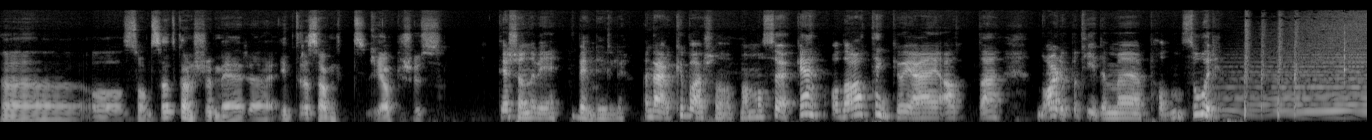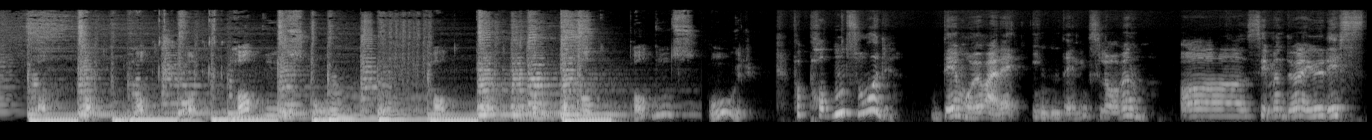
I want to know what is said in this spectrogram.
Uh, og sånn sett kanskje mer uh, interessant i Akershus. Det skjønner vi. Veldig hyggelig. Men det er jo ikke bare sånn at man må søke. Og da tenker jo jeg at nå er det på tide med poddens ord. Podd, podd, podd, podd, poddens ord. Podd, podd, podd, podd, poddens ord. For poddens ord, det må jo være inndelingsloven. Og Simen, du er jurist,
